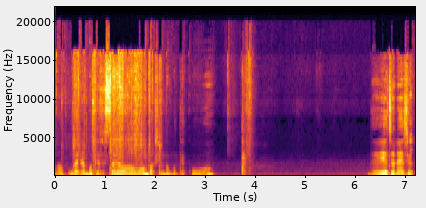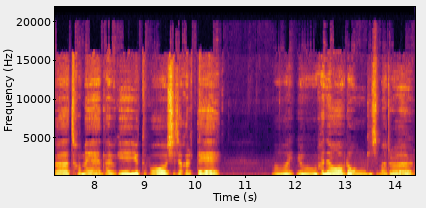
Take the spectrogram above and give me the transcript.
어, 분갈이를 못해줬어요. 언박싱도 못했고. 네, 예전에 제가 처음에 다육이 유튜브 시작할 때, 어, 요 한엽 롱 기시마를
